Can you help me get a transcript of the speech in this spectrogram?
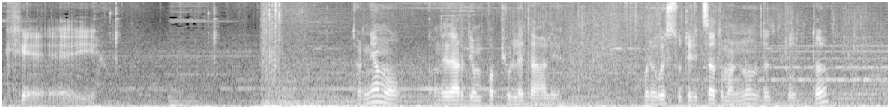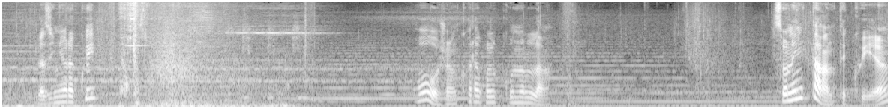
Ok. Torniamo con dei dardi un po' più letali. Pure questo utilizzato ma non del tutto. La signora qui Oh, c'è ancora qualcuno là. Sono in tante qui, eh.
